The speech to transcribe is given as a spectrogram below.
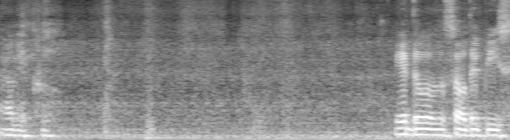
ਆ ਦੇਖੋ। ਇਹ 200 ਦੇ ਪੀਸ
